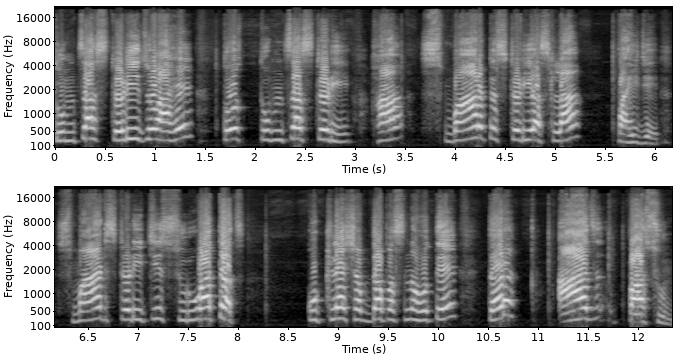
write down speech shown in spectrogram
तुमचा स्टडी जो आहे तो तुमचा स्टडी हा स्मार्ट स्टडी असला पाहिजे. स्मार्ट स्टडीची सुरुवातच कुठल्या शब्दापासून होते? तर आजपासून.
